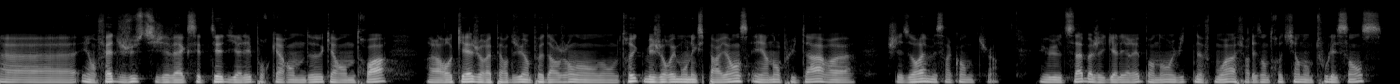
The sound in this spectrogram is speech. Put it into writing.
Euh, et en fait, juste si j'avais accepté d'y aller pour 42, 43, alors ok, j'aurais perdu un peu d'argent dans, le truc, mais j'aurais mon expérience et un an plus tard, euh, je les aurais mes 50, tu vois. Et au lieu de ça, bah, j'ai galéré pendant 8-9 mois à faire des entretiens dans tous les sens.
